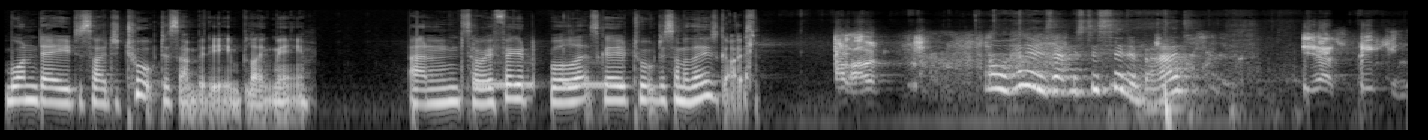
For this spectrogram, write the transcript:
one day decide to talk to somebody like me. And so i figured well let's go talk to some of those guys. Hello. Oh hello is that mr Sinabad Yes, speaking.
